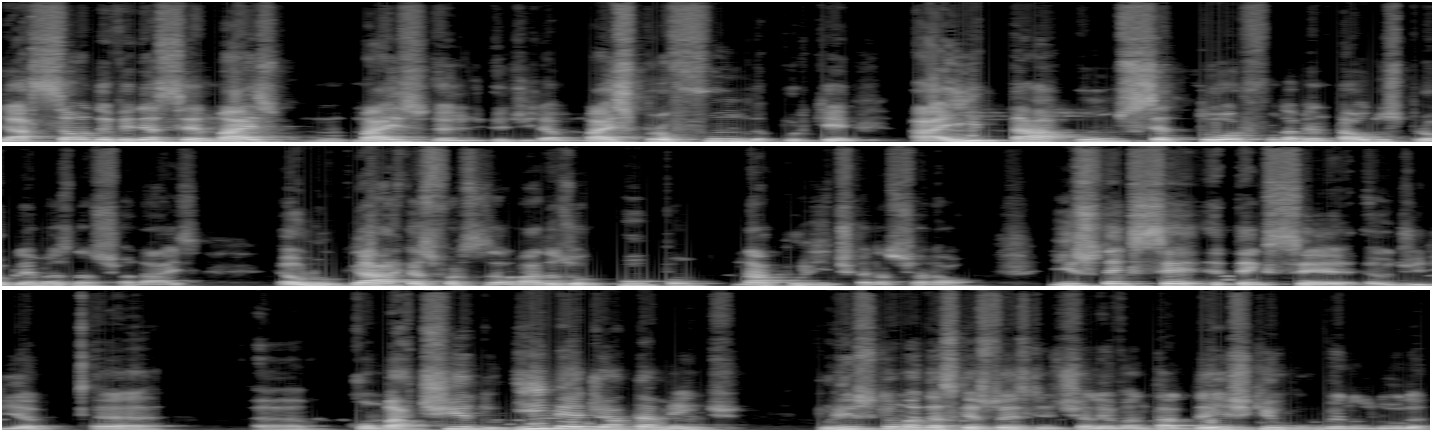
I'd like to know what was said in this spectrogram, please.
E a ação deveria ser mais, mais eu diria, mais profunda, porque aí está um setor fundamental dos problemas nacionais. É o lugar que as Forças Armadas ocupam na política nacional. Isso tem que ser, tem que ser eu diria, é, uh, combatido imediatamente. Por isso que uma das questões que a gente tinha levantado desde que o governo Lula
